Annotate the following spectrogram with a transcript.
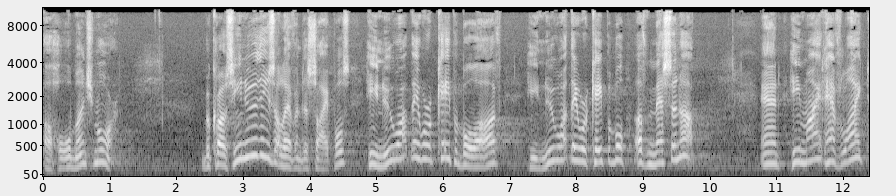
a whole bunch more. Because he knew these 11 disciples, he knew what they were capable of, he knew what they were capable of messing up. And he might have liked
